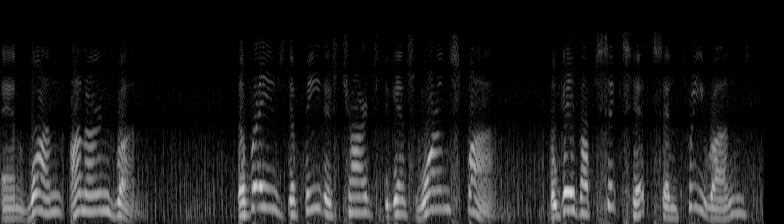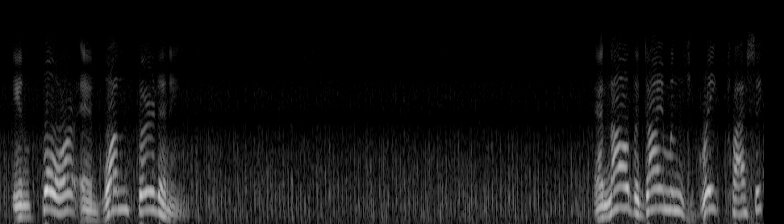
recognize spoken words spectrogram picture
and one unearned run. The Braves' defeat is charged against Warren Spahn, who gave up six hits and three runs in four and one-third innings. And now the Diamond's great classic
